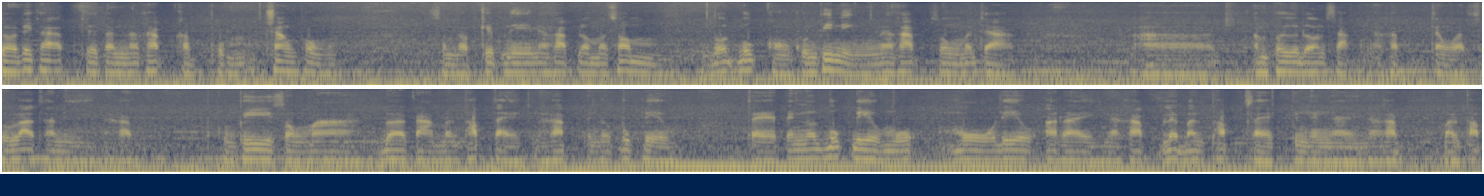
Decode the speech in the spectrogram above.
สวัสดีครับ เจอกันนะครับกับผมช่างพงสำหรับคลิปนี้นะครับ เรามาซ่อมโน้ตบุ๊กของคุณพี่หนิงนะครับส่งมาจากอาอำเภอดอนสักนะครับ จังหวัดสุราษฎร์ธานีนะครับ คุณพี่ส่งมาด้วยอาการมันพับแตกนะครับ เป็นโน้ตบุ๊กเดียว แต่เป็นโน้ตบุ๊กเดียวโมเดลอะไรนะครับ และบรรพับแตกเป็นยังไงนะครับบรรพับ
